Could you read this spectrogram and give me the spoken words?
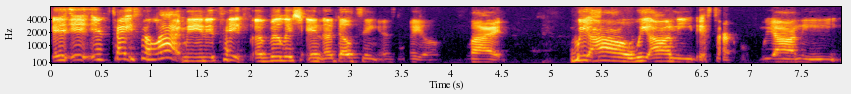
It, it, it takes a lot, man. It takes a village in adulting as well. Like we all we all need that circle. We all need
